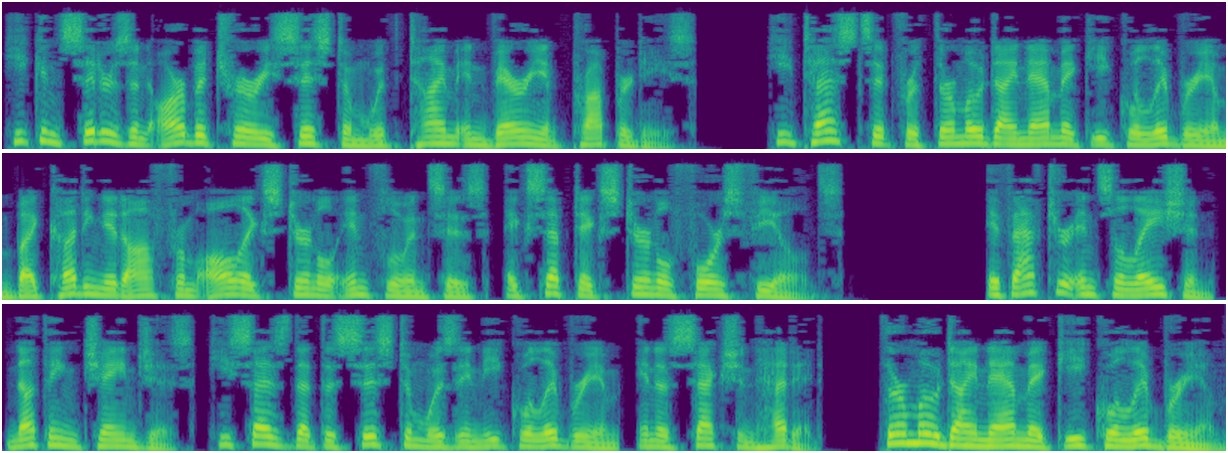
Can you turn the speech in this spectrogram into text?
He considers an arbitrary system with time-invariant properties. He tests it for thermodynamic equilibrium by cutting it off from all external influences, except external force fields. If after insulation, nothing changes, he says that the system was in equilibrium. In a section headed, Thermodynamic equilibrium,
